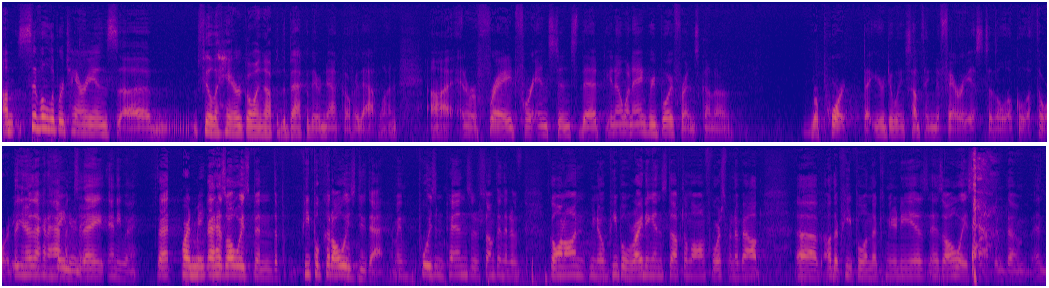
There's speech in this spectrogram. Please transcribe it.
Um, civil libertarians uh, feel the hair going up at the back of their neck over that one uh, and are afraid, for instance, that you know an angry boyfriend's going to report that you're doing something nefarious to the local authorities. But you know that can Say happen today anyway. That, Pardon me? That has always been, the people could always do that. I mean, poison pens or something that have gone on, you know, people writing in stuff to law enforcement about uh, other people in the community has, has always happened. Um, and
